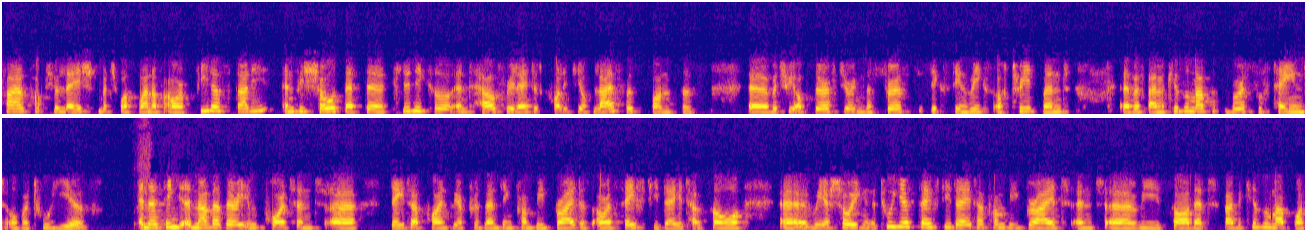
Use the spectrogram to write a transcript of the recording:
trial population, which was one of our feeder studies, and we showed that the clinical and health-related quality of life responses, uh, which we observed during the first 16 weeks of treatment uh, with bimekizumab, were sustained over two years. And I think another very important data point we are presenting from Be Bright is our safety data. So uh, we are showing two-year safety data from Be Bright, and uh, we saw that bimekizumab was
